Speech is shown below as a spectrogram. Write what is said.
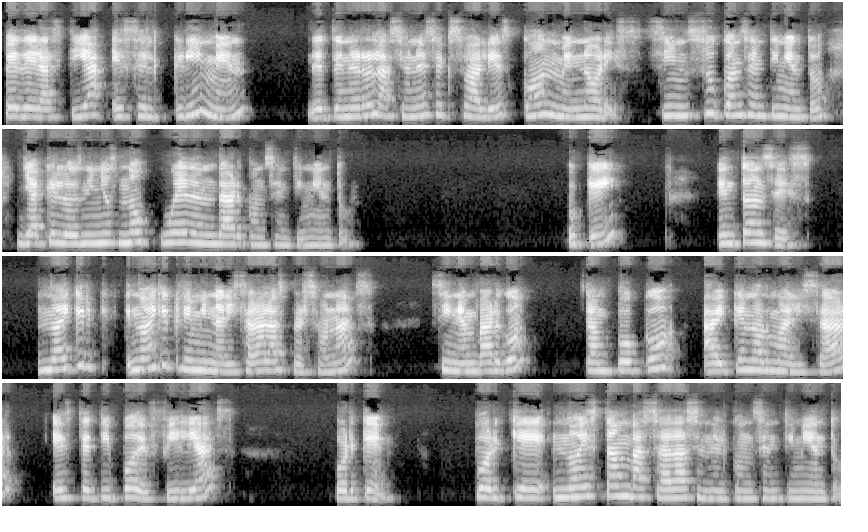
Pederastía es el crimen de tener relaciones sexuales con menores sin su consentimiento, ya que los niños no pueden dar consentimiento. ¿Ok? Entonces, no hay que, no hay que criminalizar a las personas, sin embargo, tampoco hay que normalizar este tipo de filias. ¿Por qué? Porque no están basadas en el consentimiento.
